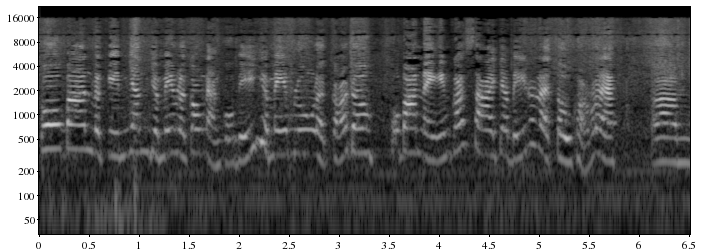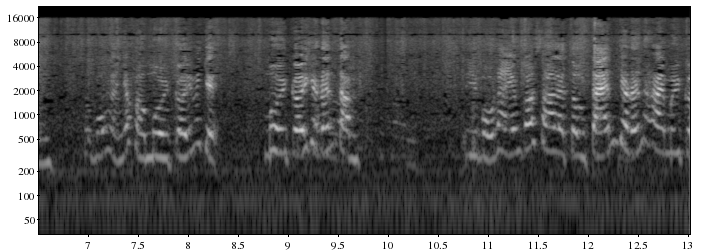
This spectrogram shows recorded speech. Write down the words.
Cô ban và kìm nhanh giùm em là con nặng của bí giùm em luôn là có đơn. Cô ban này em có size cho bí đó là từ khoảng là um, số 4 này nhất là 10 kg mấy chị. 10 kg cho đến tầm thì bộ này em có size là từ 8 cho đến 20 kg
